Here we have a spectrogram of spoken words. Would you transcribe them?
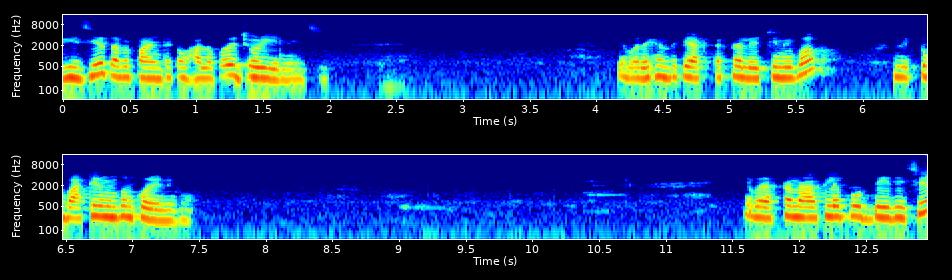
ভিজিয়ে তারপর পানিটাকে ভালো করে ঝরিয়ে নিয়েছি। এবার এখান থেকে একটা একটা লেচি নিব, একটু বাটির মতন করে নিব। এবার একটা নারকেলের পুর দিয়ে দিচ্ছি।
